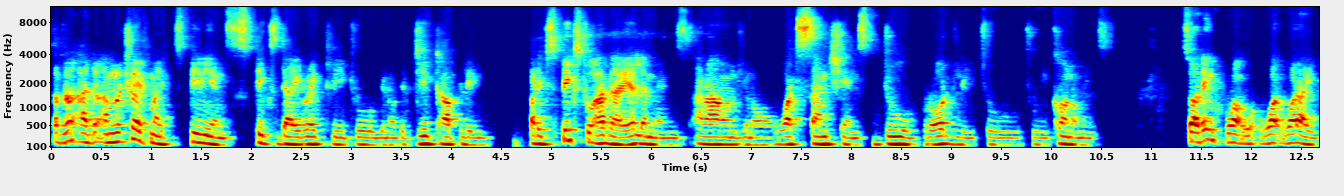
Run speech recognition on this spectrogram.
So I'm not sure if my experience speaks directly to, you know, the decoupling but it speaks to other elements around you know what sanctions do broadly to, to economies. So I think what, what, what I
